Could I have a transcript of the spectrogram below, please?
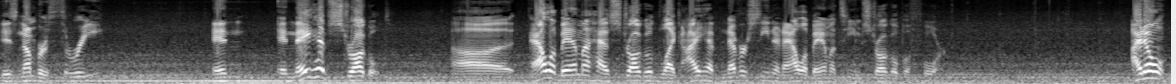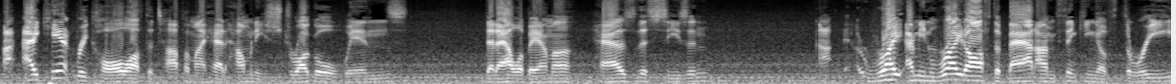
is number three, and and they have struggled. Uh, Alabama has struggled like I have never seen an Alabama team struggle before. I don't, I, I can't recall off the top of my head how many struggle wins that Alabama has this season. Uh, right, I mean, right off the bat, I'm thinking of three,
